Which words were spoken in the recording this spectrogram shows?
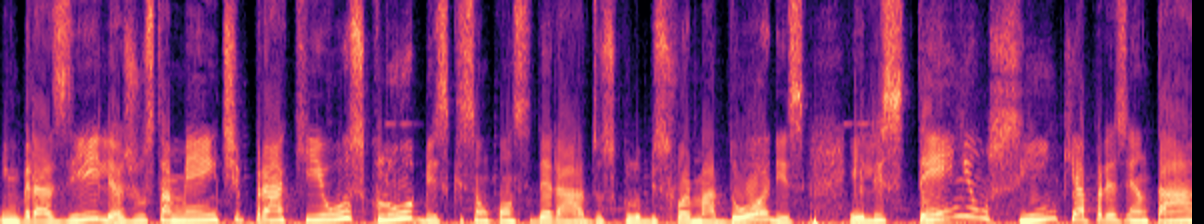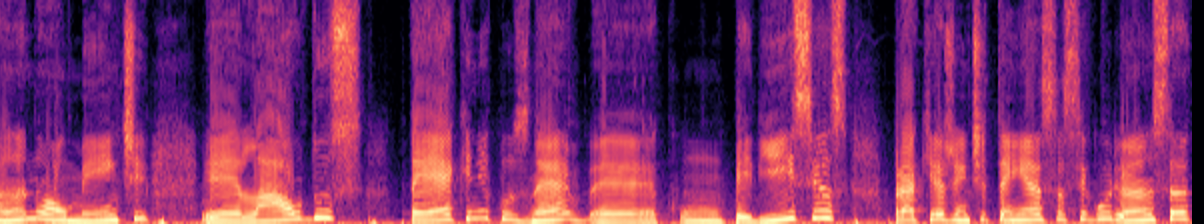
em Brasília, justamente para que os clubes que são considerados clubes formadores, eles tenham sim que apresentar anualmente é, laudos técnicos, né, é, com perícias, para que a gente tenha essa segurança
